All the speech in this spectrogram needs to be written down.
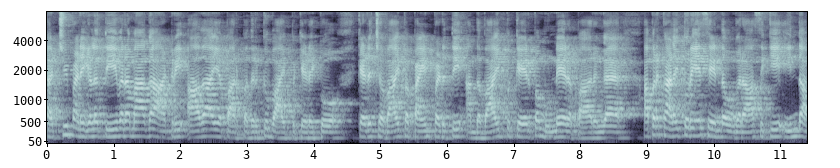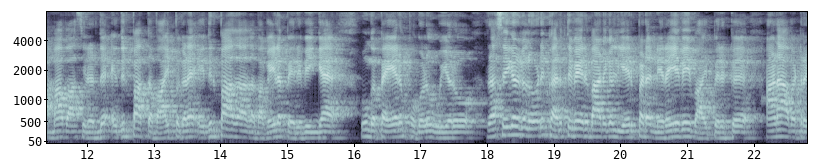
கட்சி பணிகளை தீவிரமாக ஆற்றி ஆதாய பார்ப்பதற்கு வாய்ப்பு கிடைக்கும். கிடைச்ச வாய்ப்பை பயன்படுத்தி அந்த வாய்ப்புக்கேற்ப முன்னேற பாருங்க. அப்புறம் கலைத்துறையை சேர்ந்த உங்கள் ராசிக்கு இந்த அமாவாசையிலிருந்து எதிர்பார்த்த வாய்ப்புகளை எதிர்பாராத வகையில் பெறுவீங்க. உங்கள் பெயரும் புகழும் உயரும். ரசிகர்களோடு கருத்து வேறுபாடுகள் ஏற்பட நிறையவே வாய்ப்பு இருக்குது ஆனால் அவற்றை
